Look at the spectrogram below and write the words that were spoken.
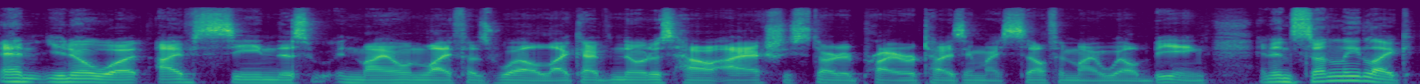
and you know what? I've seen this in my own life as well. Like I've noticed how I actually started prioritizing myself and my well-being. And then suddenly like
